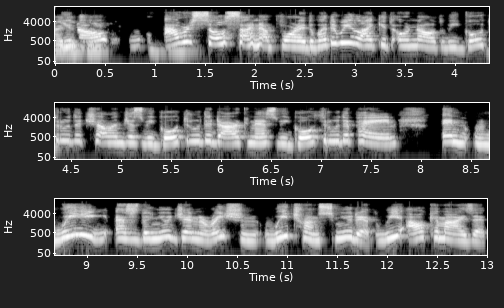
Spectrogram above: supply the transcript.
I you know too. our souls sign up for it whether we like it or not we go through the challenges we go through the darkness we go through the pain and we as the new generation we transmute it we alchemize it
